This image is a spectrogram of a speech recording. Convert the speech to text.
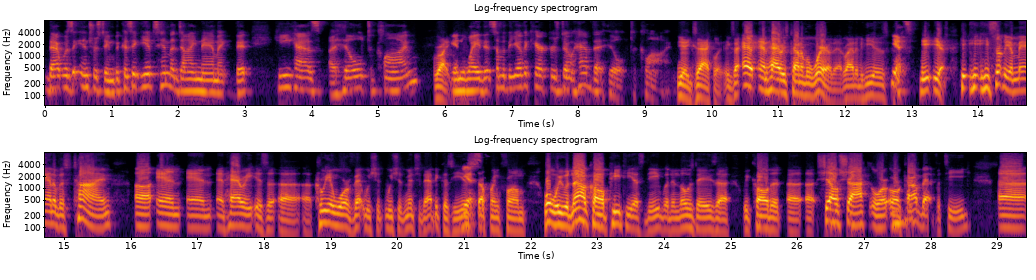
that was interesting because it gives him a dynamic that he has a hill to climb right in a way that some of the other characters don't have that hill to climb yeah exactly exactly and, and harry's kind of aware of that right i mean he is yes he yes he, he, he's certainly a man of his time uh, and and and Harry is a, a, a, Korean War vet. We should we should mention that because he is yes. suffering from what we would now call PTSD, but in those days uh, we called it uh, uh shell shock or or mm-hmm. combat fatigue. Uh,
